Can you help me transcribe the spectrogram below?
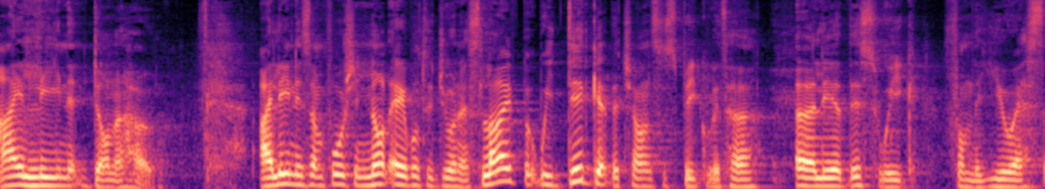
Eileen Donahoe. Eileen is unfortunately not able to join us live, but we did get the chance to speak with her earlier this week from the US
